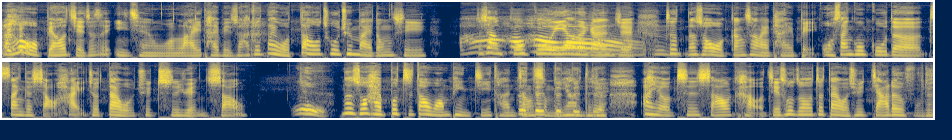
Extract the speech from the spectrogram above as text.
然后我表姐就是以前我来台北的时候，她就带我到处去买东西，就像姑姑一样的感觉。就那时候我刚上来台北，我三姑姑的三个小孩就带我去吃元宵。哦，那时候还不知道王品集团长什么样的，就哎呦吃烧烤，结束之后就带我去家乐福，就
